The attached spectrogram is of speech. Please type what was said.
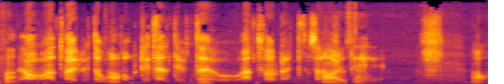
fan. ja, allt möjligt. Och Ja. partytält ute och allt förberett. Och sådär. Ja, Så just det. Ja.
